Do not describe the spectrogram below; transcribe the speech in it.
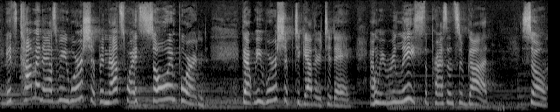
It's coming as we worship. And that's why it's so important that we worship together today and we release the presence of God. So,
